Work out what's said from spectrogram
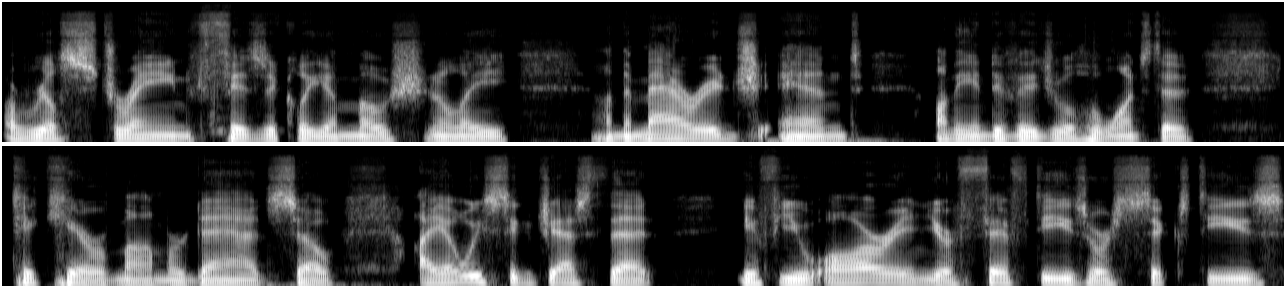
a real strain physically, emotionally on the marriage and on the individual who wants to take care of mom or dad. So I always suggest that if you are in your 50s or 60s,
